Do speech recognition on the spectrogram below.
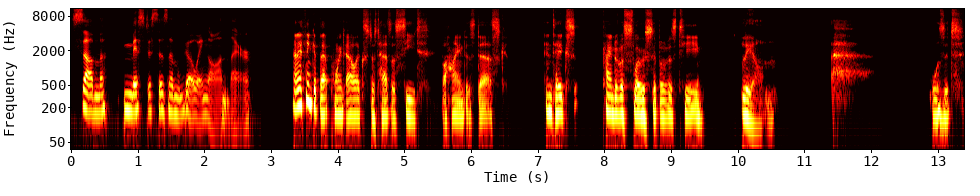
some mysticism going on there. And I think at that point, Alix just has a seat behind his desk and takes kind of a slow sip of his tea. Leon, was it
